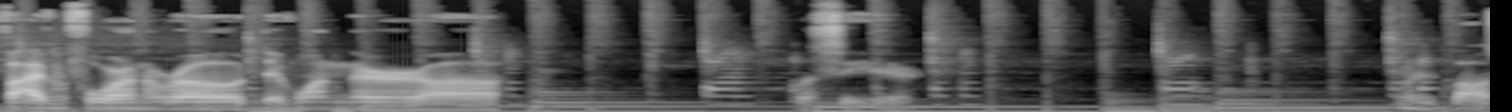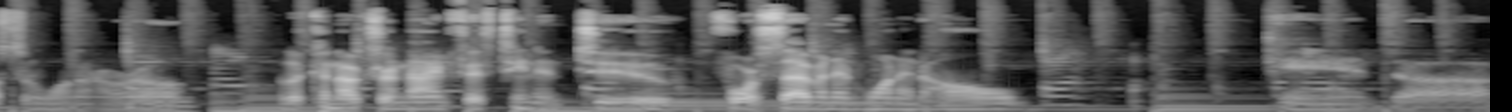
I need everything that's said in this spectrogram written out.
5 and 4 on the road. They've won their, uh, let's see here. Boston one in a row? The Canucks are 9 15 and 2, 4 7 and 1 at home. And uh,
